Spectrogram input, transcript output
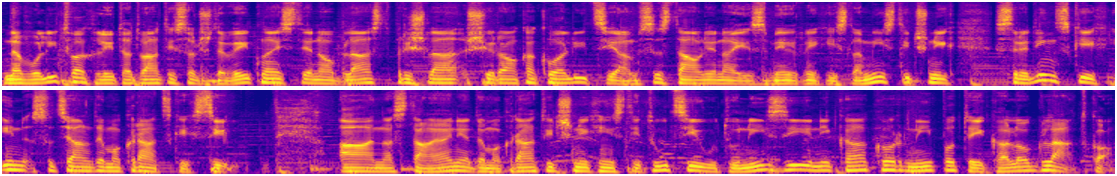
Na volitvah leta 2019 je na oblast prišla široka koalicija, sestavljena iz zmernih islamističnih, sredinskih in socialdemokratskih sil. A nastajanje demokratičnih institucij v Tuniziji nikakor ni potekalo gladko.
